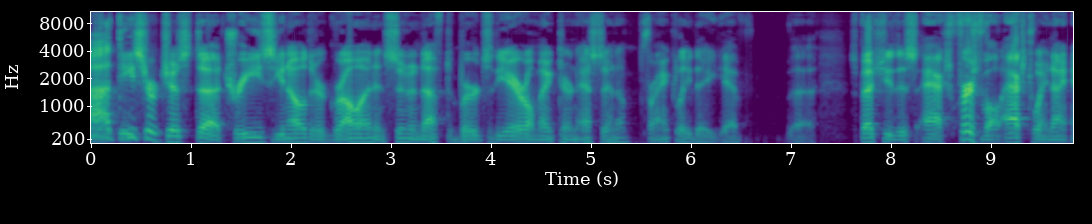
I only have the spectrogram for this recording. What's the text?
Uh, these are just uh, trees, you know, that are growing, and soon enough, the birds of the air will make their nests in them. Frankly, they have, uh, especially this Acts. First of all, Acts twenty nine.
